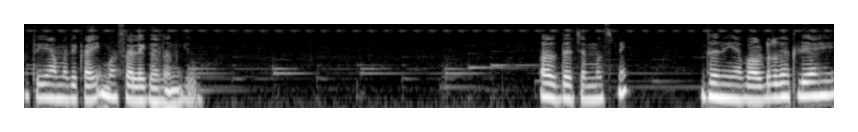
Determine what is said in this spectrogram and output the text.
आता यामध्ये काही मसाले घालून घेऊ. अर्धा चम्मच मी धनिया पावडर घातली आहे.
